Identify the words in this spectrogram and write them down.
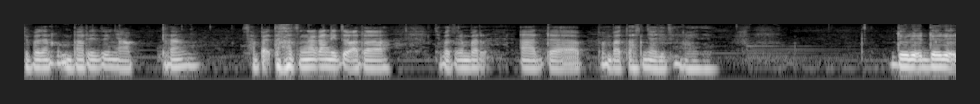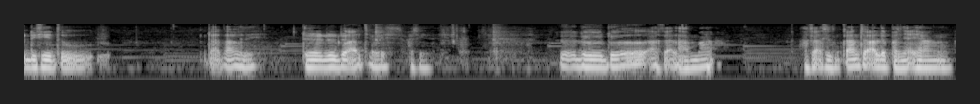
Jembatan kembar itu nyabrang sampai tengah-tengah kan itu ada jembatan kembar ada pembatasnya di tengah itu. Duduk-duduk di situ. Nggak tahu sih. Duduk-duduk aja wis duduk-duduk agak lama. Agak sungkan soalnya banyak yang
